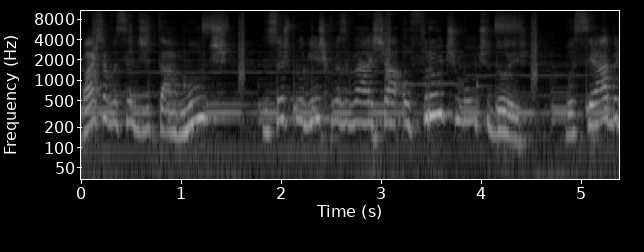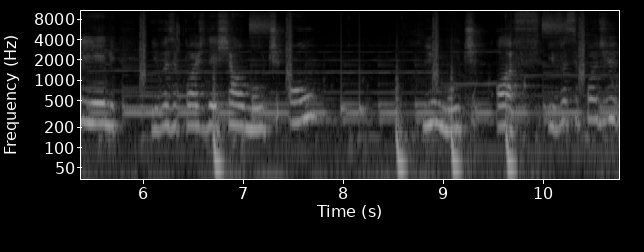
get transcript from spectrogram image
Basta você digitar Mute nos seus plugins que você vai achar o Fruit Mute 2. Você abre ele e você pode deixar o Mute On e o Multi Off. E você pode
